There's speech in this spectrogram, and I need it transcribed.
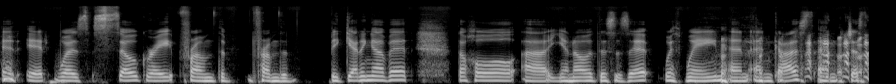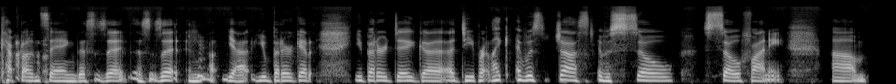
Hmm. It it was so great from the from the beginning of it, the whole uh, you know, this is it with Wayne and and Gus and just kept on saying this is it, this is it. And uh, yeah, you better get you better dig a, a deeper like it was just it was so so funny. Um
